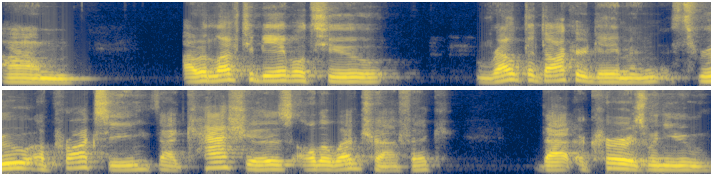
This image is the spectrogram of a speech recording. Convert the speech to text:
um, I would love to be able to route the Docker daemon through a proxy that caches all the web traffic that occurs when you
